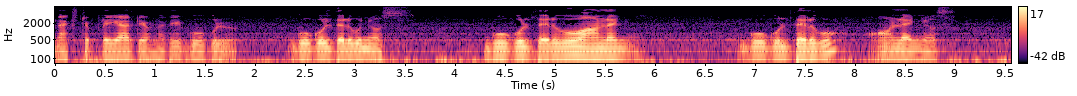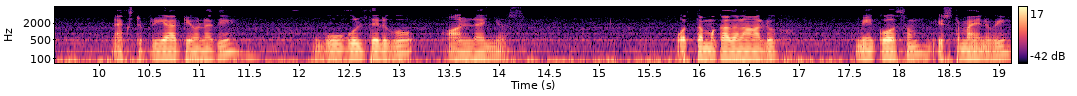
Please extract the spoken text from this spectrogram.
నెక్స్ట్ ప్రియారిటీ ఉన్నది Google Google Telugu news. Google Telugu online news. Google Telugu online news. Next priority ఉన్నది గూగుల్ తెలుగు ఆన్లైన్ న్యూస్. ఉత్తమ కథనాలు మీకోసం ఇష్టమైనవి.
